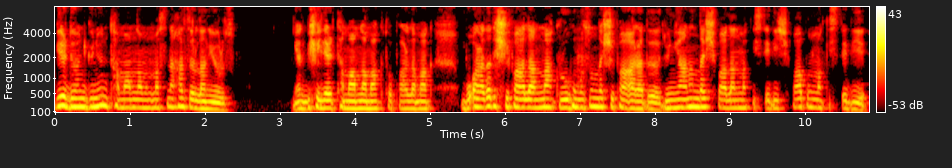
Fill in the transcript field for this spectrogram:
bir döngünün tamamlanmasına hazırlanıyoruz. Yani bir şeyleri tamamlamak, toparlamak, bu arada da şifalanmak, ruhumuzun da şifa aradığı, dünyanın da şifalanmak istediği, şifa bulmak istediği,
